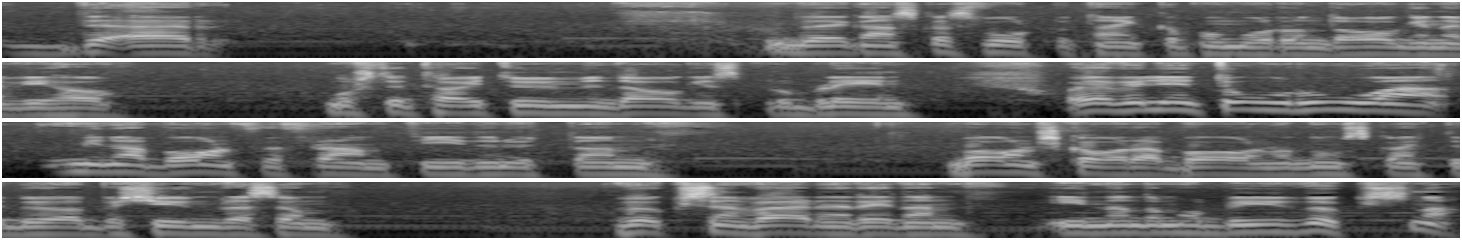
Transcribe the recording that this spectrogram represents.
det är, det är ganska svårt att tänka på morgondagen när vi har, måste ta itu med dagens problem. Och jag vill inte oroa mina barn för framtiden utan barn ska vara barn och de ska inte behöva bekymra sig om vuxenvärlden redan innan de har blivit vuxna.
